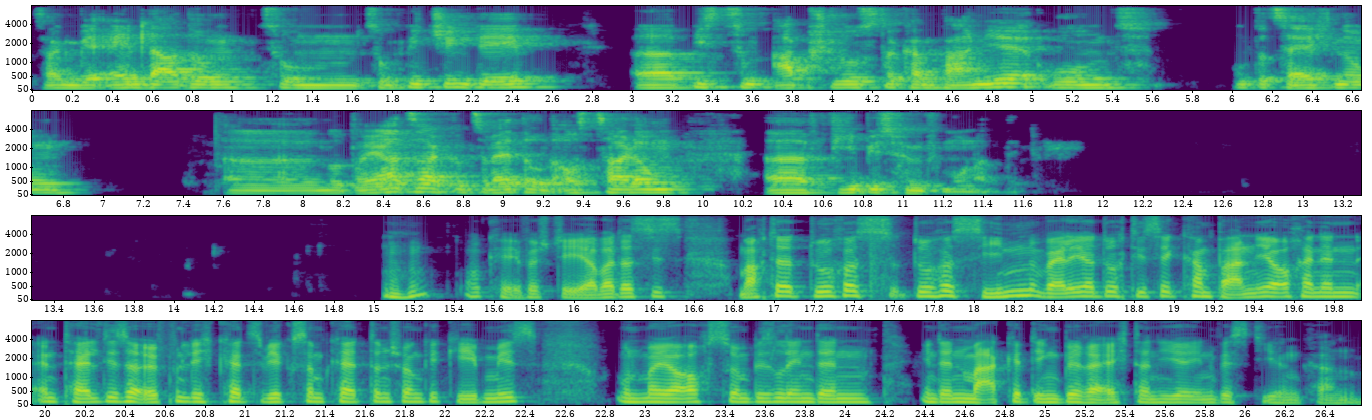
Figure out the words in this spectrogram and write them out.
sagen wir, Einladung zum, zum Pitching Day äh, bis zum Abschluss der Kampagne und Unterzeichnung, äh, Notariatsakt und so weiter und Auszahlung äh, vier bis fünf Monate. Mhm, okay, verstehe. Aber das ist, macht ja durchaus, durchaus Sinn, weil ja durch diese Kampagne auch einen, ein Teil dieser Öffentlichkeitswirksamkeit dann schon gegeben ist und man ja auch so ein bisschen in den, in den Marketingbereich dann hier investieren kann.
